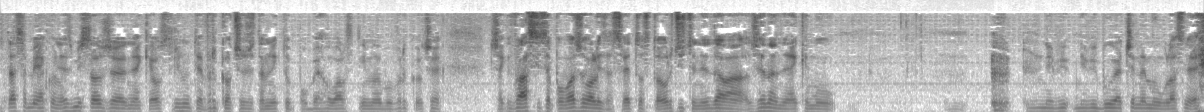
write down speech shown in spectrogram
zdá sa mi ako nezmysel, že nejaké ostrihnuté vrkoče, že tam niekto pobehoval s tým, lebo vrkoče, však vlasy sa považovali za svetosť, to určite nedala žena nejakému nevy, nevybujačenému vlastne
